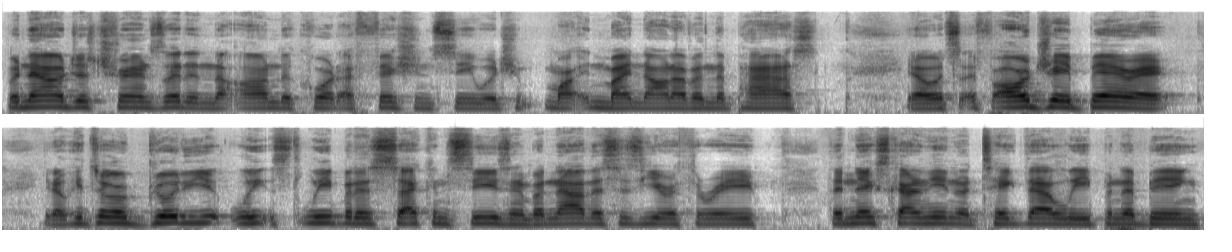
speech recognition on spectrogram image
but now just translated into on the court efficiency, which might, might not have in the past. You know, it's if RJ Barrett, you know, he took a good leap in his second season, but now this is year three. The Knicks kind of need to take that leap into being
